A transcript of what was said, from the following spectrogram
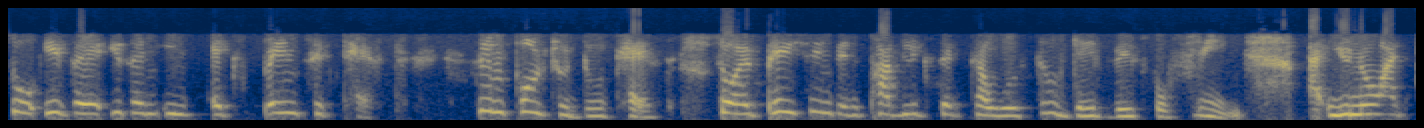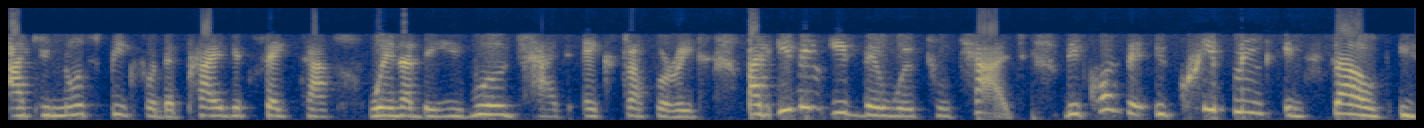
So it's a it's an inexpensive test simple to do test. So a patient in public sector will still get this for free. Uh, you know, I, I cannot speak for the private sector whether they will charge extra for it. But even if they were to charge, because the equipment itself is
